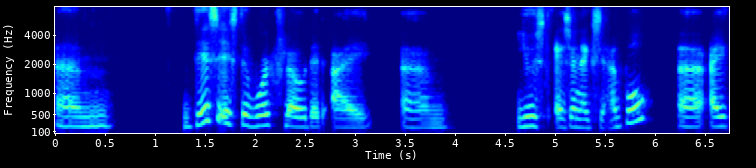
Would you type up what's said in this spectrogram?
Um, this is the workflow that I um, used as an example. Uh, I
